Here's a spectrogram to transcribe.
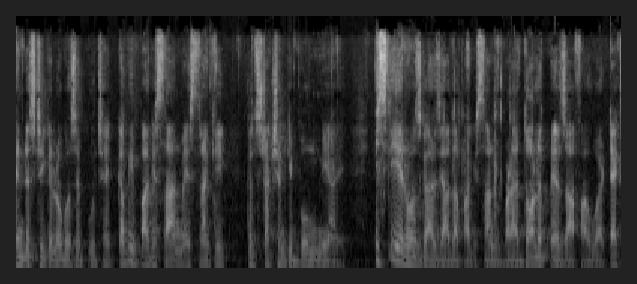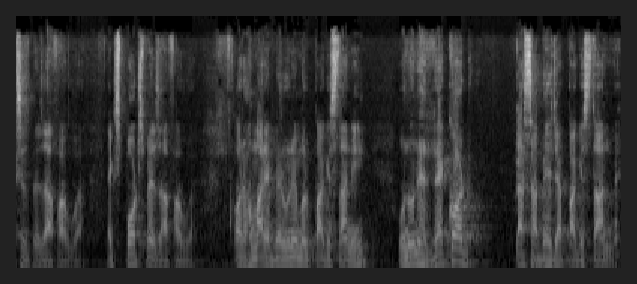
इंडस्ट्री के लोगों से पूछें, कभी पाकिस्तान में इस तरह की कंस्ट्रक्शन की बूम नहीं आई। इसलिए रोज़गार ज़्यादा पाकिस्तान में बढ़ा दौलत में इजाफा हुआ टैक्सेस में इजाफा हुआ एक्सपोर्ट्स में इजाफा हुआ। और हमारे बैरून मुल्क पाकिस्तानी, उन्होंने रिकॉर्ड पैसा भेजा पाकिस्तान में।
